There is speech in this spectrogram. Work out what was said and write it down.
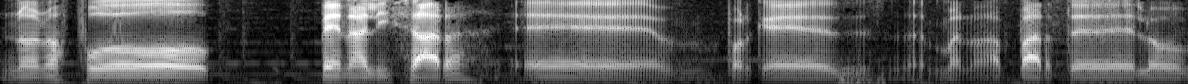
no nos pudo penalizar, eh, porque, bueno, aparte de lo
